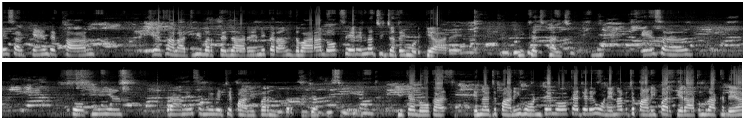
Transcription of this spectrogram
ਇਹ ਸਰ ਕਹਿੰਦੇ ਥਾਲ ਇਹ ਥਾਲ ਅੱਜ ਵੀ ਵਰਤੇ ਜਾ ਰਹੇ ਨੇ ਘਰਾਂ ਵਿੱਚ। ਦੁਬਾਰਾ ਲੋਕ ਫੇਰ ਇਹਨਾਂ ਚੀਜ਼ਾਂ ਤੇ ਹੀ ਮੁੜ ਕੇ ਆ ਰਹੇ ਨੇ। ਠੀਕ ਹੈ ਜੀ, ਹਾਂਜੀ। ਇਹ ਸਰ ਟੋਪਨੀ ਆ ਪੁਰਾਣੇ ਸਮੇਂ ਵਿੱਚ ਇਹ ਪਾਣੀ ਭਰਨ ਲਈ ਵਰਤੀ ਜਾਂਦੀ ਸੀ। ਠੀਕ ਹੈ ਲੋਕ ਆ- ਇਹਨਾਂ 'ਚ ਪਾਣੀ ਹੋਣ ਦੇ ਲੋਕ ਆ ਜਿਹੜੇ ਹੁਣ ਇਹਨਾਂ ਵਿੱਚ ਪਾਣੀ ਭਰ ਕੇ ਰਾਤ ਨੂੰ ਰੱਖਦੇ ਆ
